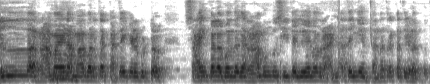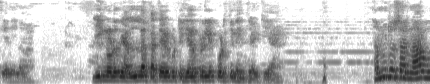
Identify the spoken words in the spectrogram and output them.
ಎಲ್ಲ ರಾಮಾಯಣ. ಮಹಾಭಾರತ ಕತೆ ಕೇಳ್ಬಿಟ್ಟು ಸಾಯಂಕಾಲ ಬಂದಾಗ ರಾಮಂಗು ಸೀತೆಗೂ ಏನಂದ್ರೆ ಅಣ್ಣ ತಂಗಿ ಅಂತ ನನ್ನ ಹತ್ರ ಕತೆ ಹೇಳಕ್ ಬತ್ತೀಯ ನೀನು? ಈಗ ನೋಡಿದ್ರೆ ಎಲ್ಲ ಕತೆ ಹೇಳ್ಬಿಟ್ಟು ಏಪ್ರಿಲಿಗೆ ಕೊಡ್ತೀನಿ ಅಂತ ಹೇಳ್ತೀಯ? ನಮ್ದು ಸರ್ ನಾವು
